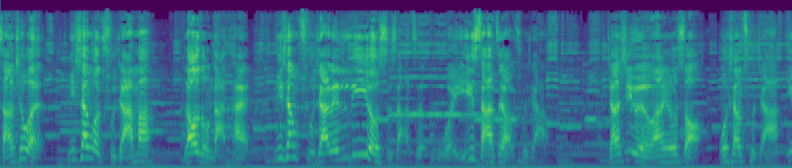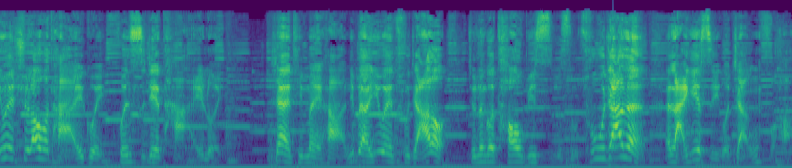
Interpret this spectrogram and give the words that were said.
上去问你想过出家吗？脑洞大开，你想出家的理由是啥子？为啥子要出家？江西一位网友说：“我想出家，因为娶老婆太贵，混世界太累。”想来听没哈？你不要以为出家了就能够逃避世俗，出家人那也是一个江湖哈。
